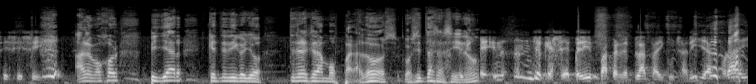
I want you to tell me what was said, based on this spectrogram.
Sí, sí, sí. A lo mejor pillar, ¿qué te digo yo? Tres gramos para dos, cositas así, ¿no? Eh, yo qué sé, pedir papel de plata y cucharillas por ahí,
